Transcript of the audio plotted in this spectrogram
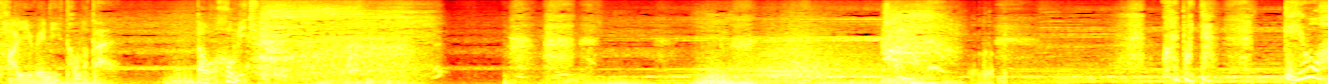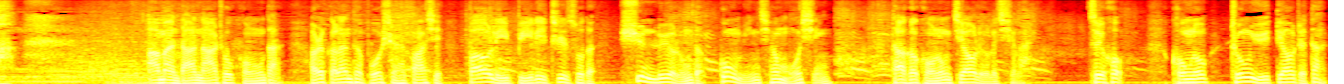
他以为你偷了蛋，到我后面去。快把蛋给我！阿曼达拿出恐龙蛋，而格兰特博士还发现包里比利制作的驯掠龙的共鸣枪模型。他和恐龙交流了起来，最后，恐龙终于叼着蛋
